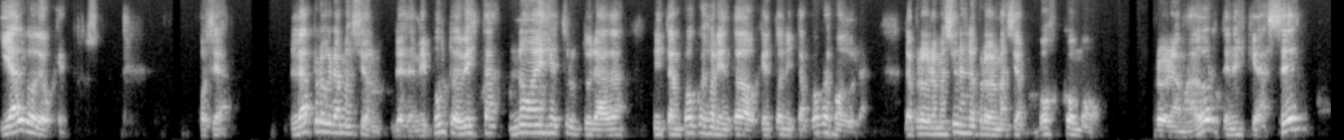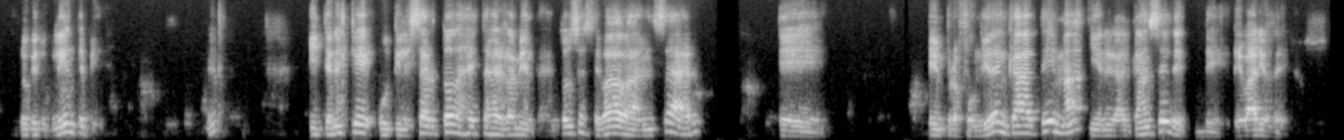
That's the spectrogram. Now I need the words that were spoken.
y algo de objetos. O sea, la programación, desde mi punto de vista, no es estructurada, ni tampoco es orientada a objetos, ni tampoco es modular. La programación es la programación. Vos como programador tenés que hacer lo que tu cliente pide. Y tenés que utilizar todas estas herramientas. Entonces se va a avanzar eh, en profundidad en cada tema y en el alcance de, varios de ellos.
